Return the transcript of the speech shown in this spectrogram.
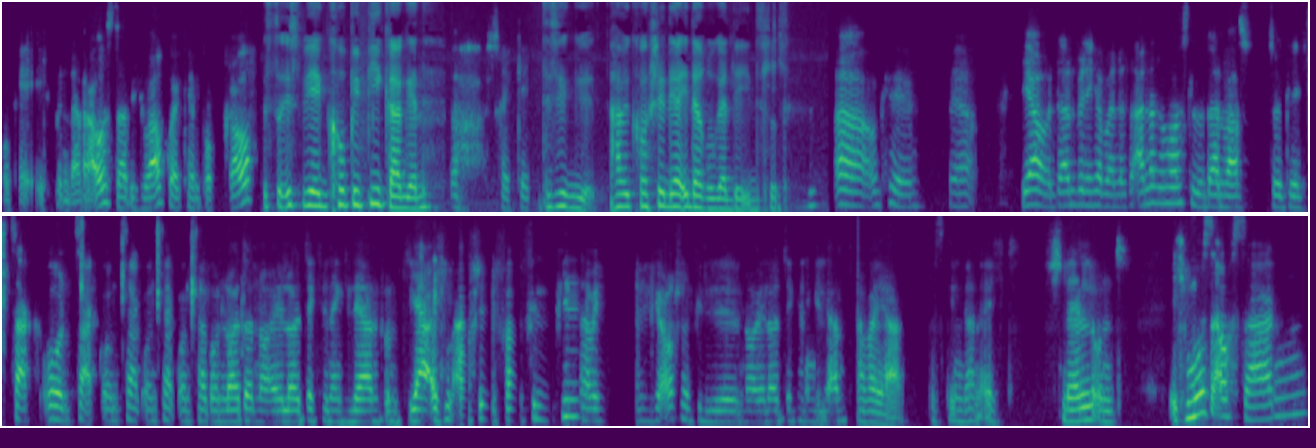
okay, ich bin da raus, da habe ich überhaupt gar keinen Bock drauf. So ist wie ein Kopipi gegangen. Ach, schrecklich. Deswegen habe ich auch schon Erinnerung an die Insel. Ah, okay, ja. Ja, und dann bin ich aber in das andere Hostel und dann war es wirklich zack und zack und zack und zack und zack und Leute, neue Leute kennengelernt. Und ja, ich im Abschied von Philippinen habe ich natürlich auch schon viele neue Leute kennengelernt. Aber ja, das ging dann echt schnell und ich muss auch sagen,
